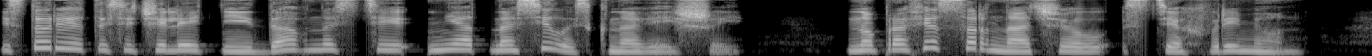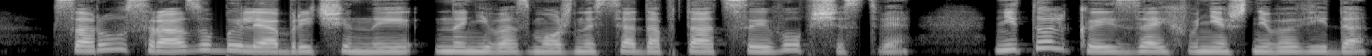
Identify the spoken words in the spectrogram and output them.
История тысячелетней давности не относилась к новейшей, но профессор начал с тех времен. Сару сразу были обречены на невозможность адаптации в обществе, не только из-за их внешнего вида,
